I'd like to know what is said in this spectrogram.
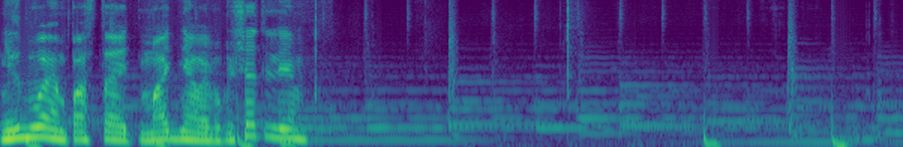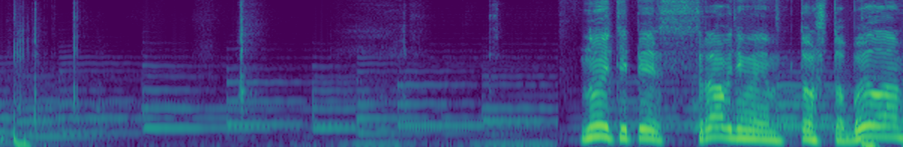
Не забываем поставить моднявые выключатели. Ну и теперь сравниваем то, что было,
